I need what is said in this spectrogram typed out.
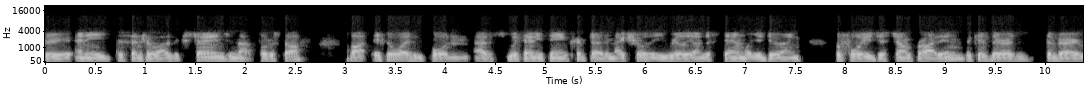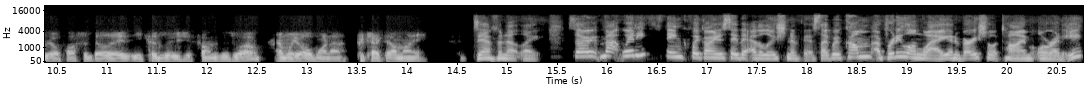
to any decentralized exchange and that sort of stuff. But it's always important, as with anything in crypto, to make sure that you really understand what you're doing before you just jump right in because there is the very real possibility that you could lose your funds as well. And we all want to protect our money. Definitely. So, Matt, where do you think we're going to see the evolution of this? Like, we've come a pretty long way in a very short time already.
